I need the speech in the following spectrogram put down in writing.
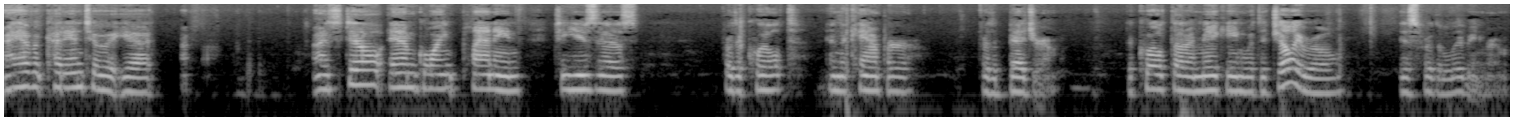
I haven't cut into it yet. I still am going planning to use this for the quilt in the camper for the bedroom. The quilt that I'm making with the jelly roll is for the living room.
